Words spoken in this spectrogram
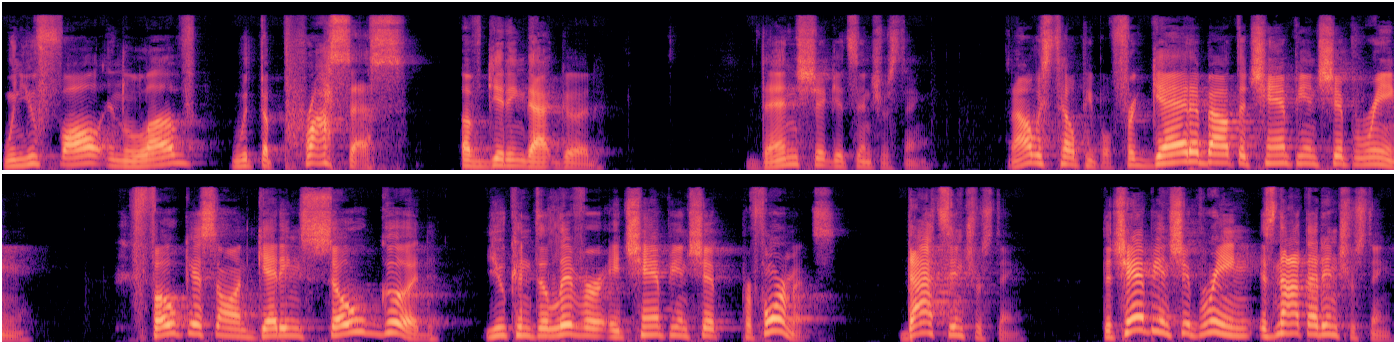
when you fall in love with the process of getting that good, then shit gets interesting. And I always tell people forget about the championship ring. Focus on getting so good you can deliver a championship performance. That's interesting. The championship ring is not that interesting.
